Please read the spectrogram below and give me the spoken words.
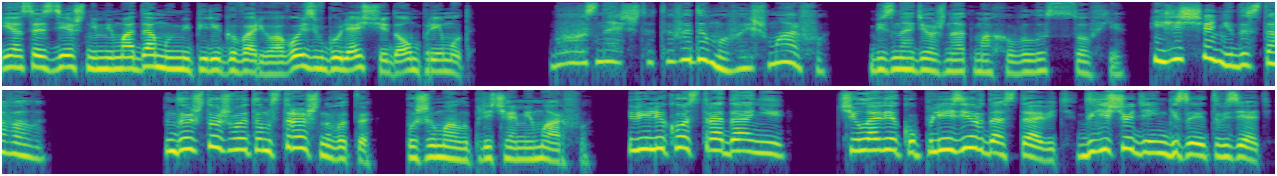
Я со здешними мадамами переговорю, а вось в гулящий дом примут». «Бог знает, что ты выдумываешь, Марфа», — безнадежно отмахивалась Софья. «Еще не доставала». «Да что ж в этом страшного-то?» — пожимала плечами Марфа. «Велико страдание. Человеку плезир доставить, да еще деньги за это взять.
